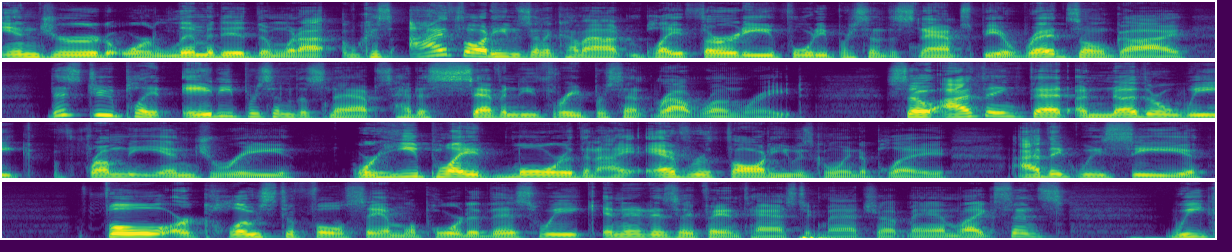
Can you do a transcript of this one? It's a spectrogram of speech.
injured or limited than what I because I thought he was going to come out and play 30, 40% of the snaps, be a red zone guy. This dude played 80% of the snaps, had a 73% route run rate. So I think that another week from the injury where he played more than I ever thought he was going to play. I think we see full or close to full Sam Laporta this week, and it is a fantastic matchup, man. Like since week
